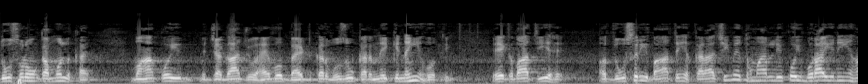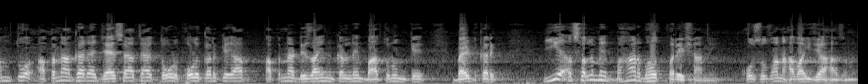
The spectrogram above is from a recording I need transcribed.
دوسروں کا ملک ہے، وہاں کوئی جگہ جو ہے وہ بیٹھ کر وضو کرنے کی نہیں ہوتی۔ ایک بات یہ ہے، اور دوسری بات یہ کراچی میں تو ہمارے لیے کوئی برائی نہیں، ہم تو اپنا گھر ہے، جیسا چاہے توڑ پھوڑ کر کے آپ اپنا ڈیزائن کر لیں باتھ روم کے بیٹھ کر۔ یہ اصل میں باہر بہت پریشانی، خصوصاً ہوائی جہاز میں،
